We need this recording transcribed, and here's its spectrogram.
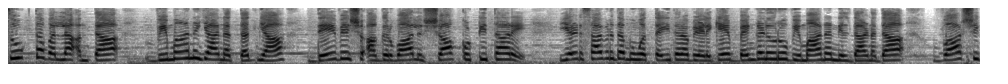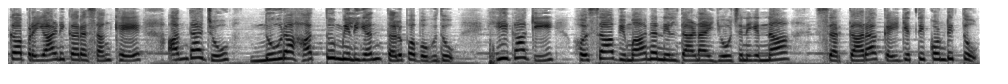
ಸೂಕ್ತವಲ್ಲ ಅಂತ ವಿಮಾನಯಾನ ತಜ್ಞ ದೇವೇಶ್ ಅಗರ್ವಾಲ್ ಶಾಕ್ ಕೊಟ್ಟಿದ್ದಾರೆ. ಎರಡ್ ಸಾವಿರದ ಮೂವತ್ತೈದರ ವೇಳೆಗೆ ಬೆಂಗಳೂರು ವಿಮಾನ ನಿಲ್ದಾಣದ ವಾರ್ಷಿಕ ಪ್ರಯಾಣಿಕರ ಸಂಖ್ಯೆ ಅಂದಾಜು ನೂರ ಹತ್ತು ಮಿಲಿಯನ್ ತಲುಪಬಹುದು. ಹೀಗಾಗಿ ಹೊಸ ವಿಮಾನ ನಿಲ್ದಾಣ ಯೋಜನೆಯನ್ನ ಸರ್ಕಾರ ಕೈಗೆತ್ತಿಕೊಂಡಿತ್ತು.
